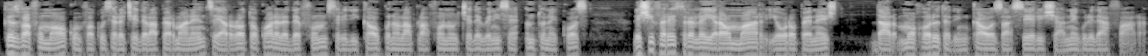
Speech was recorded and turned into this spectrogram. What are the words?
Câțiva fumau cum făcuseră cei de la permanență, iar rotocoalele de fum se ridicau până la plafonul ce devenise întunecos, deși ferestrele erau mari, europenești, dar mohorâte din cauza serii și a negului de afară.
